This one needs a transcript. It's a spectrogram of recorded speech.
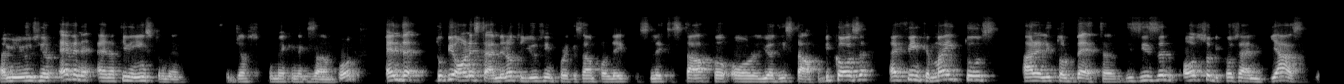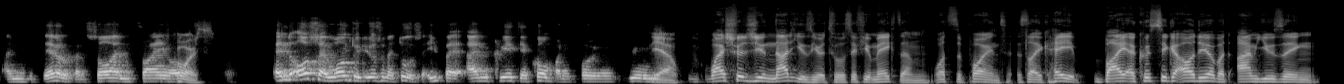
I'm using even a native instrument just to make an example. And uh, to be honest, I'm not using, for example, Slate stuff or UAD stuff because I think my tools are a little better. This is also because I'm yes, I'm the developer, so I'm trying. Of course. And also, I want to use my tools. If I, am creating a company for you. Yeah. Why should you not use your tools if you make them? What's the point? It's like, hey, buy Acustica Audio, but I'm using.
